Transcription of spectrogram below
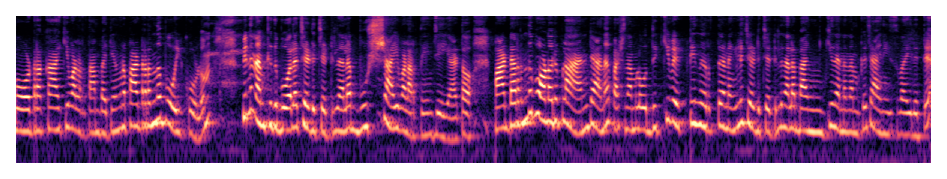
ബോർഡറൊക്കെ ആക്കി വളർത്താൻ പറ്റും. അങ്ങനെ പടർന്ന് പോയിക്കോളും. പിന്നെ നമുക്ക് ഇതുപോലെ ചെടിച്ചട്ടിൽ നല്ല ബുഷായി വളർത്തുകയും ചെയ്യാം കേട്ടോ പടർന്ന് പോണ ഒരു പ്ലാന്റ് ആണ്. പക്ഷെ നമ്മൾ ഒതുക്കി വെട്ടി നിർത്തുകയാണെങ്കിൽ ചെടിച്ചട്ടിൽ നല്ല ഭംഗിക്ക് തന്നെ നമുക്ക് ചൈനീസ് വയലറ്റ്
